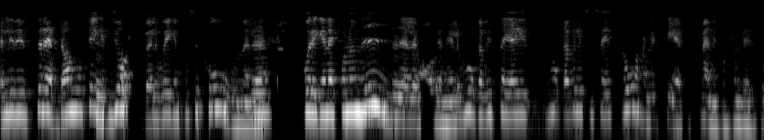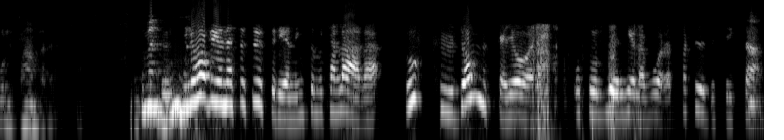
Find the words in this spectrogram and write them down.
Eller är vi rädda om vårt eget mm. jobb eller vår egen position eller mm. vår egen ekonomi mm. eller vad det. Eller vågar vi säga, vågar vi liksom säga ifrån när vi ser människor som blir dåligt behandlade? Men nu har vi ju en SSU-förening som vi kan lära upp hur de ska göra. Och så blir hela vårt partidistrikt sen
